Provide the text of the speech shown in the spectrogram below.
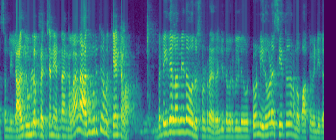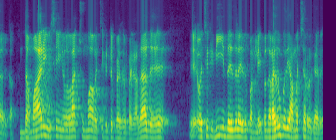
அசம்பிளில அதுல உள்ள பிரச்சனை என்னங்களா இல்ல அது குறித்து நம்ம கேட்கலாம். பட் இது எல்லாமே தான் அவர் சொல்றாரு. ரஞ்சித் அவர்கள் டோன் இதோட சேர்த்து தான் நம்ம பார்க்க வேண்டியதா இருக்கா? இந்த மாதிரி விஷயங்கள் எல்லாம் சும்மா வச்சுக்கிட்டு பேச அதாவது வச்சுட்டு நீ இந்த இதுல இது பண்ணல. இப்ப இந்த ரகுபதி அமைச்சர் இருக்காரு.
